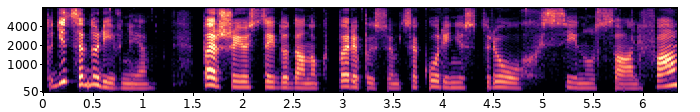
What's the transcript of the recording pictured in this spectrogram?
Тоді це дорівнює. Перший ось цей доданок переписуємо. Це корінь із 3 синус альфа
